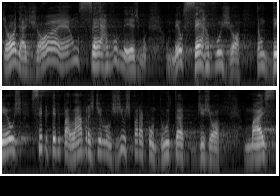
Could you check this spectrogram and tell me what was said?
que, olha, Jó é um servo mesmo, o meu servo Jó. Então Deus sempre teve palavras de elogios para a conduta de Jó, mas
